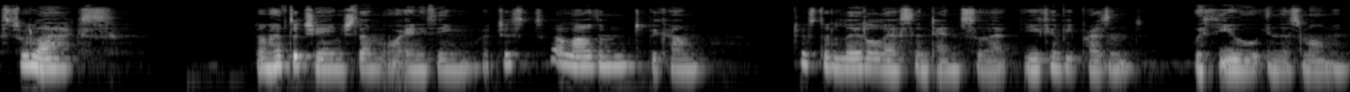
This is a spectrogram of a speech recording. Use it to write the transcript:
Just relax. Don't have to change them or anything, but just allow them to become just a little less intense so that you can be present with you in this moment.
